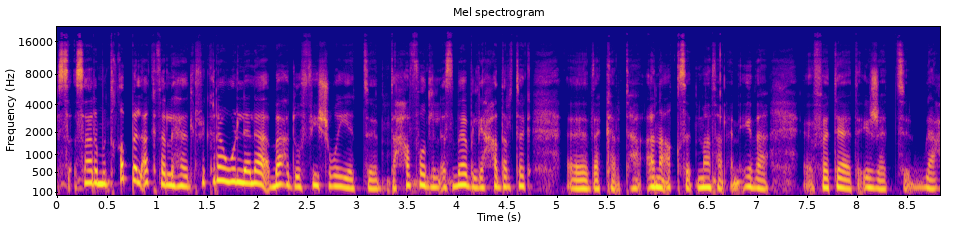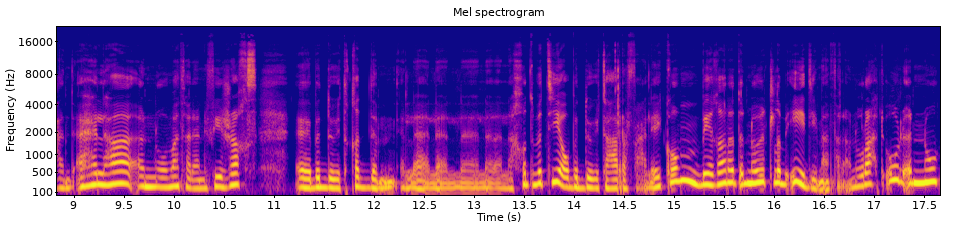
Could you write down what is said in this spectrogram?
صار متقبل أكثر لهذه الفكرة ولا لا؟ بعده في شوية تحفظ للأسباب اللي حضرتك آه، ذكرتها. أنا أقصد مثلا إذا فتاة إجت لعند أهلها أنه مثلا في شخص آه، بده يتقدم لخطبتي أو بده يتعرف عليكم بغرض إنه يطلب إيدي مثلا. وراح تقول إنه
